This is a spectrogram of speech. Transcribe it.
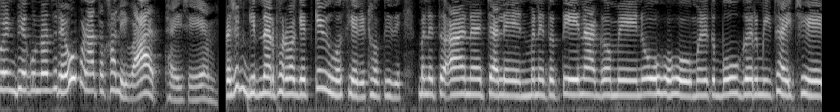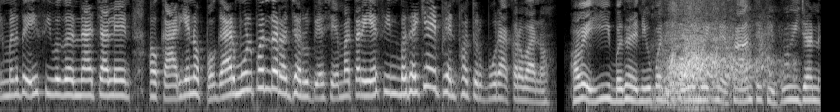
કોઈ ભેગું નથી રહેવું પણ આ તો ખાલી વાત થાય છે એમ. પછી ગિરનાર ફરવા ગયા કેવી હોશિયારી ઠોકતી હતી? મને તો આ ના ચાલે મને તો તે ના ગમે ઓહો મને તો બહુ ગરમી થાય છે મને તો એસી વગર ના ચાલે હવે કાર્યનો પગાર મૂળ પંદર હજાર રૂપિયા છે એમાં તારે એસી ને બધા ક્યાંય ફેન પૂરા કરવાનો. હવે ઈ બધાયની ઉપર ને શાંતિથી હુઈ જાય ને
